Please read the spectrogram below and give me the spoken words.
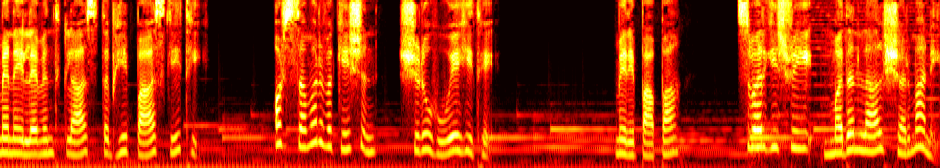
मैंने इलेवेंथ क्लास तभी पास की थी और समर वेकेशन शुरू हुए ही थे। मेरे पापा स्वर्गीय श्री मदन लाल शर्मा ने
